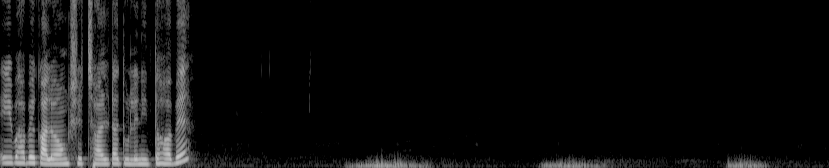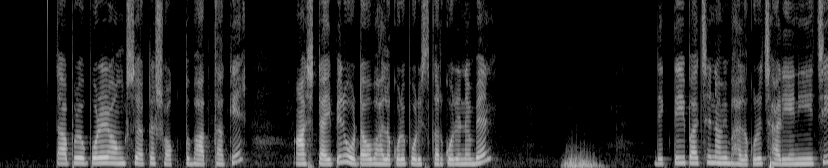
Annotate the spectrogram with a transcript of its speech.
এইভাবে কালো অংশের ছালটা তুলে নিতে হবে। তারপরে উপরের অংশ একটা শক্ত ভাব থাকে, আঁশ টাইপের, ওটাও ভালো করে পরিষ্কার করে নেবেন। দেখতেই পাচ্ছেন, আমি ভালো করে ছাড়িয়ে নিয়েছি।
